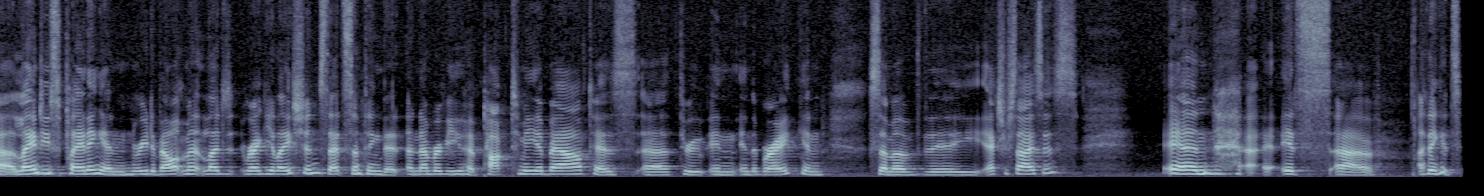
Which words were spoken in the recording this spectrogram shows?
Uh, land use planning and redevelopment leg- regulations, that's something that a number of you have talked to me about as, uh, through in, in the break and some of the exercises. And uh, it's, uh, I think it's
